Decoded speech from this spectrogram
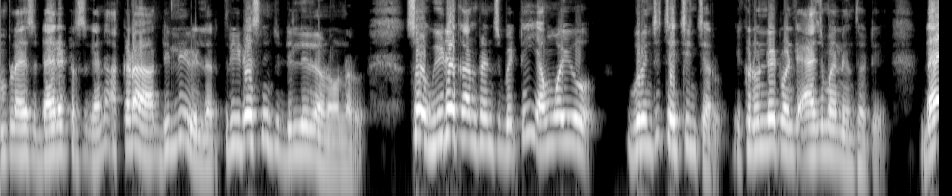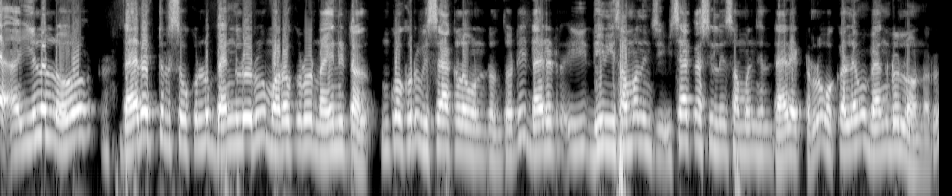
ఎంప్లాయీస్ డైరెక్టర్స్ కానీ అక్కడ ఢిల్లీ వెళ్ళారు. త్రీ డేస్ నుంచి ఢిల్లీలోనే ఉన్నారు. సో వీడియో కాన్ఫరెన్స్ పెట్టి ఎంఓయు గురించి చర్చించారు. ఇక్కడ ఉండేటువంటి యాజమాన్యంతో డై వీళ్ళలో డైరెక్టర్స్ ఒకళ్ళు బెంగళూరు మరొకరు నైనిటాల్ ఇంకొకరు విశాఖలో ఉండటంతో డైరెక్టర్ ఈ దీనికి సంబంధించి విశాఖ స్టీల్కి సంబంధించిన డైరెక్టర్లు ఒకళ్ళేమో బెంగళూరులో ఉన్నారు.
